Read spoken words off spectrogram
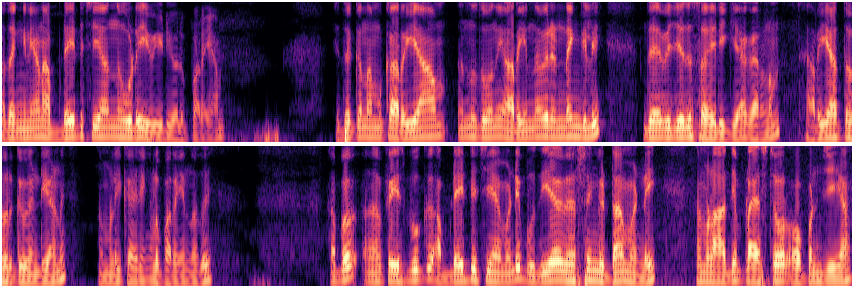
അതെങ്ങനെയാണ് അപ്ഡേറ്റ് ചെയ്യാമെന്ന് കൂടി ഈ വീഡിയോയിൽ പറയാം. ഇതൊക്കെ നമുക്കറിയാം എന്ന് തോന്നി അറിയുന്നവരുണ്ടെങ്കിൽ ദയവ് ചെയ്ത് സഹകരിക്കുക. കാരണം അറിയാത്തവർക്ക് വേണ്ടിയാണ് നമ്മൾ ഈ കാര്യങ്ങൾ പറയുന്നത്. അപ്പോൾ ഫേസ്ബുക്ക് അപ്ഡേറ്റ് ചെയ്യാൻ വേണ്ടി പുതിയ വെർഷൻ കിട്ടാൻ വേണ്ടി നമ്മൾ ആദ്യം പ്ലേ സ്റ്റോർ ഓപ്പൺ ചെയ്യാം.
